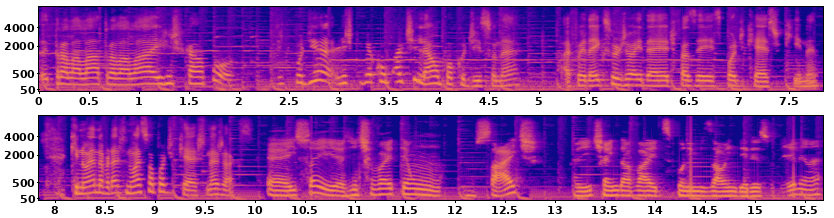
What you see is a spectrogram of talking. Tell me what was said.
e tralalá, tralalá, e a gente ficava, pô, a gente podia, a gente podia compartilhar um pouco disso, né? Aí foi daí que surgiu a ideia de fazer esse podcast aqui, né? Que não é, na verdade, não é só podcast, né, Jax? É isso aí. A gente vai ter um, um site a gente ainda vai disponibilizar o endereço dele, né?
